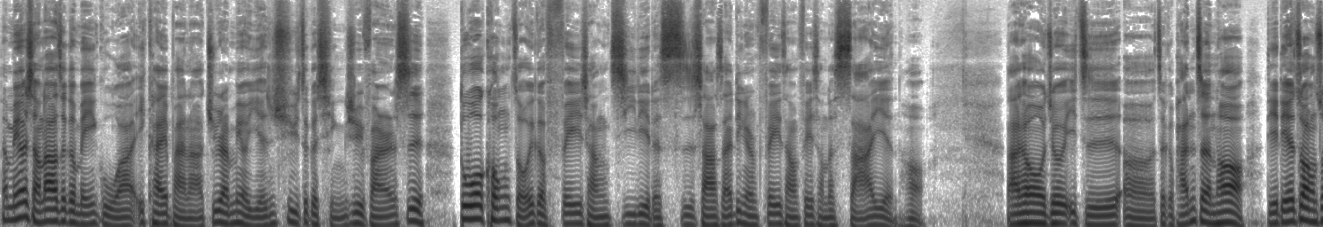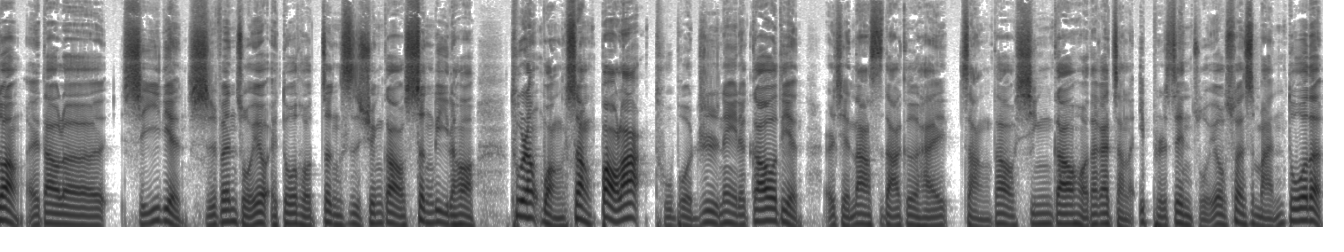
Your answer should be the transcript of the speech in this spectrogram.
那没有想到这个美股啊，一开盘啊，居然没有延续这个情绪，反而是多空走一个非常激烈的厮杀，才令人非常非常的傻眼哈。然后就一直呃这个盘整哈，跌跌撞撞，哎，到了十一点十分左右，哎，多头正式宣告胜利了哈。突然往上暴拉，突破日内的高点，而且纳斯达克还涨到新高哈，大概涨了一 percent 左右，算是蛮多的。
